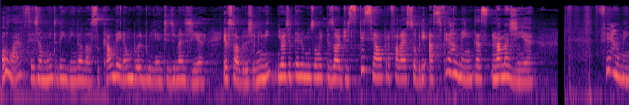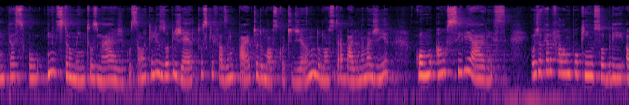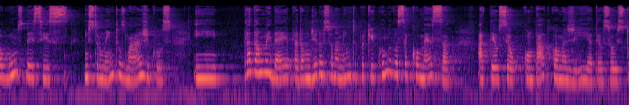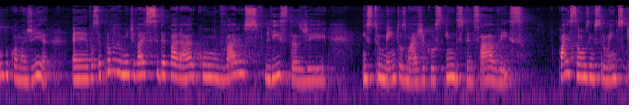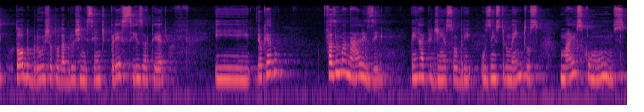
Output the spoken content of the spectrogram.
Olá, seja muito bem-vindo ao nosso caldeirão borbulhante de magia. Eu sou a Bruxa Mimi e hoje teremos um episódio especial para falar sobre as ferramentas na magia. Ferramentas ou instrumentos mágicos são aqueles objetos que fazem parte do nosso cotidiano, do nosso trabalho na magia, como auxiliares. Hoje eu quero falar um pouquinho sobre alguns desses instrumentos mágicos e para dar uma ideia, para dar um direcionamento, porque quando você começa a ter o seu contato com a magia, a ter o seu estudo com a magia, é, você provavelmente vai se deparar com várias listas de instrumentos mágicos indispensáveis. Quais são os instrumentos que todo bruxo ou toda bruxa iniciante precisa ter? E eu quero fazer uma análise bem rapidinha sobre os instrumentos mais comuns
